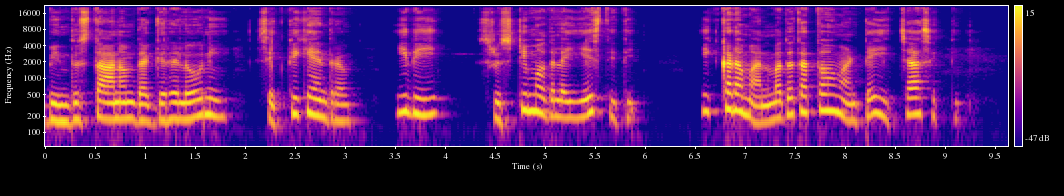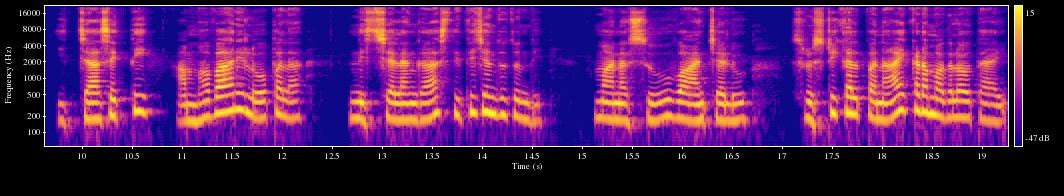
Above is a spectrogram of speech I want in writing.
బిందుస్థానం దగ్గరలోని శక్తి కేంద్రం. ఇది సృష్టి మొదలయ్యే స్థితి. ఇక్కడ మన్మథతత్వం అంటే ఇచ్ఛాశక్తి. ఇచ్ఛాశక్తి అమ్మవారి లోపల నిశ్చలంగా స్థితి చెందుతుంది. మనస్సు వాంఛలు సృష్టి కల్పన ఇక్కడ మొదలవుతాయి.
